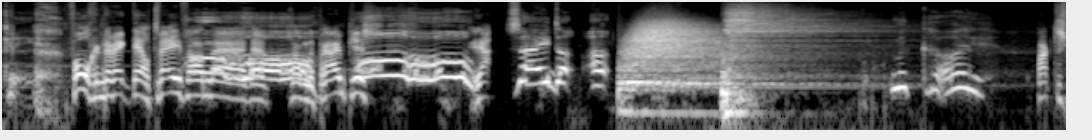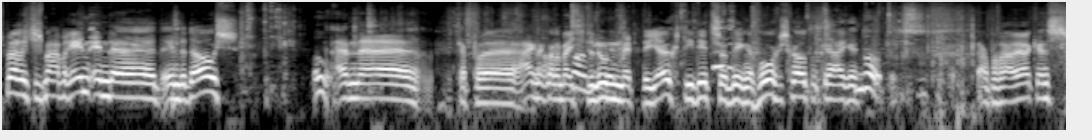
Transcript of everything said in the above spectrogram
kreeg. volgende week deel 2 van, eh, de, van de pruimpjes. Oh, Ja. zei de... ar- Mijn kraai. Pak de spulletjes maar weer in, in de, in de doos. Oh. En eh, ik heb eh, eigenlijk wel een beetje te doen met de jeugd die dit soort dingen voorgeschoteld krijgen. Nou, dus Dag mevrouw Herkens.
